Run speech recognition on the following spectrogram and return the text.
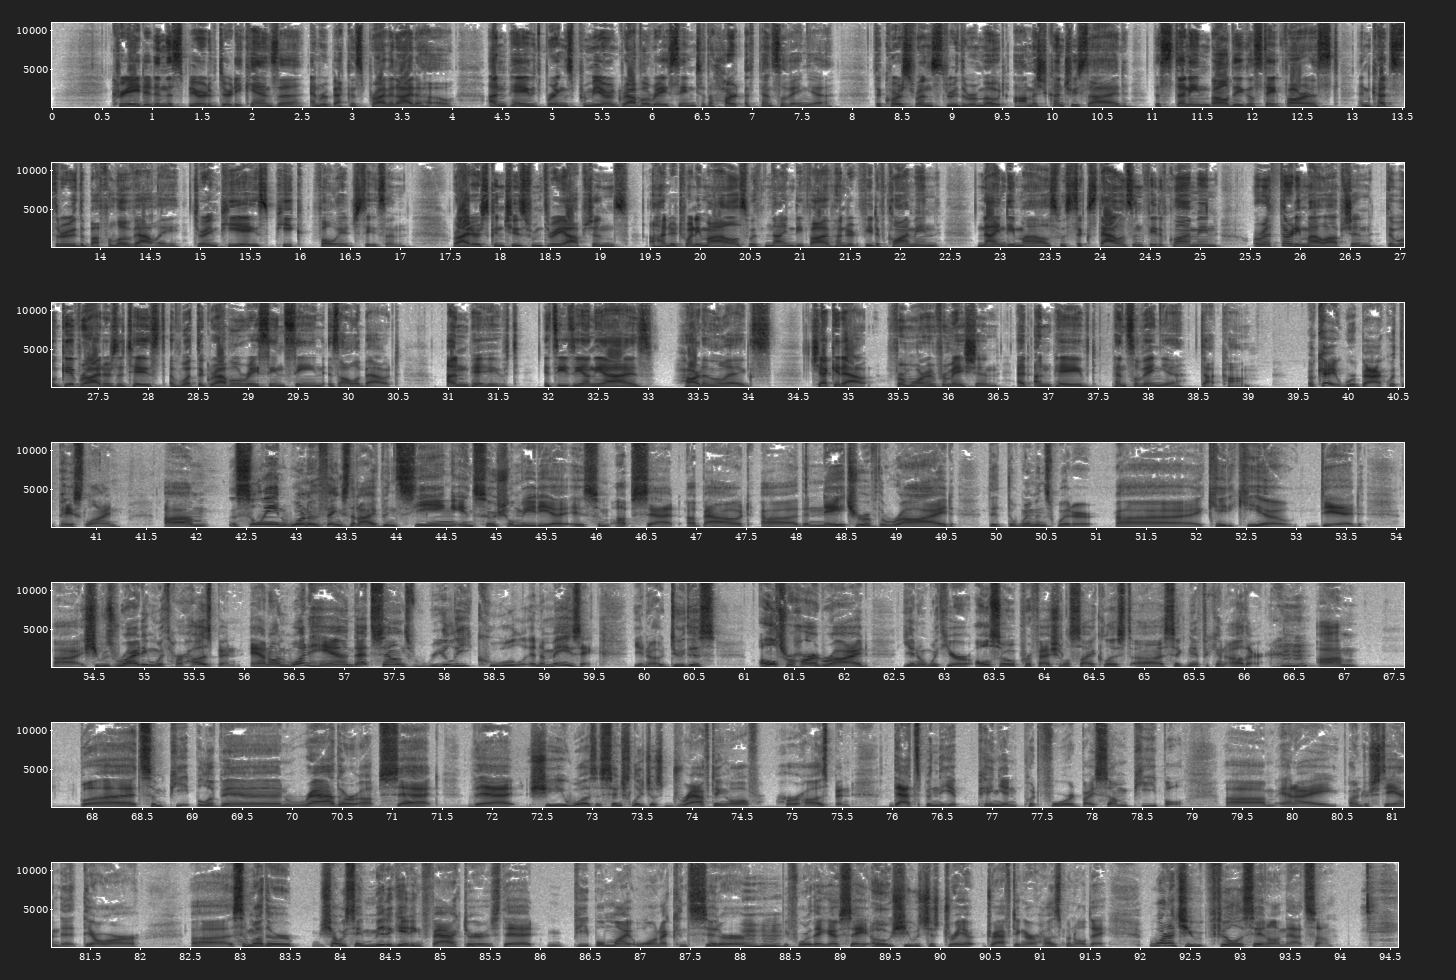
Created in the spirit of Dirty Kanza and Rebecca's Private Idaho, Unpaved brings premier gravel racing to the heart of Pennsylvania. The course runs through the remote Amish countryside, the stunning Bald Eagle State Forest, and cuts through the Buffalo Valley during PA's peak foliage season. Riders can choose from three options 120 miles with 9,500 feet of climbing, 90 miles with 6,000 feet of climbing, or a 30 mile option that will give riders a taste of what the gravel racing scene is all about. Unpaved. It's easy on the eyes, hard on the legs. Check it out for more information at unpavedpennsylvania.com. Okay, we're back with the pace line. Um, Selene, one of the things that I've been seeing in social media is some upset about uh, the nature of the ride that the women's winner, uh, Kaitie Keough, did. Uh, she was riding with her husband. And on one hand, that sounds really cool and amazing. You know, do this ultra hard ride, you know, with your also professional cyclist uh, significant other but some people have been rather upset that she was essentially just drafting off her husband. That's been the opinion put forward by some people. Um, and I understand that there are uh, some other, shall we say, mitigating factors that people might want to consider before they go say, oh, she was just dra- drafting her husband all day. Why don't you fill us in on that some?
